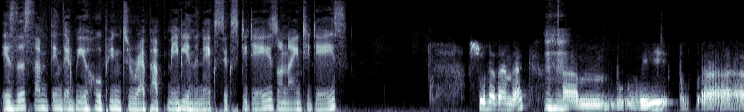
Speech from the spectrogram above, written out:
is this something that we are hoping to wrap up maybe in the next sixty days or ninety days? Sooner than that, mm-hmm. um, we uh,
